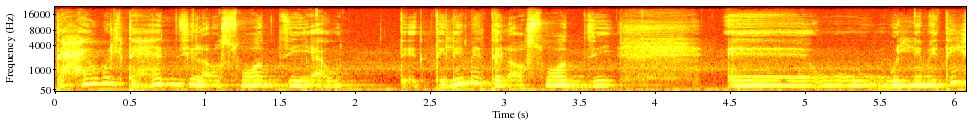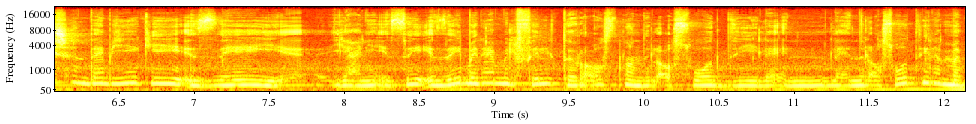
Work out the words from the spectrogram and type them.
تحاول تهدي الأصوات دي أو تلمت الأصوات دي. آه وال limitation ده بيجي إزاي؟ يعني إزاي إزاي بنعمل فلتر أصلا للأصوات دي؟ لأن لأن الأصوات دي لما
